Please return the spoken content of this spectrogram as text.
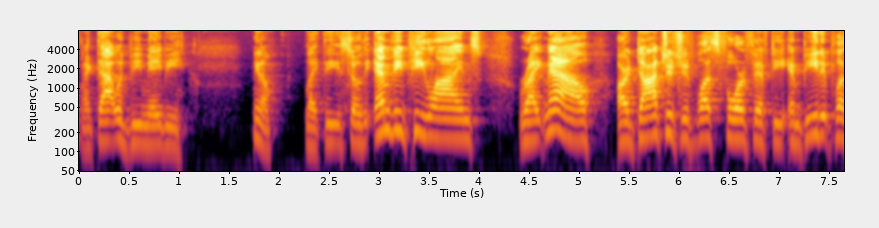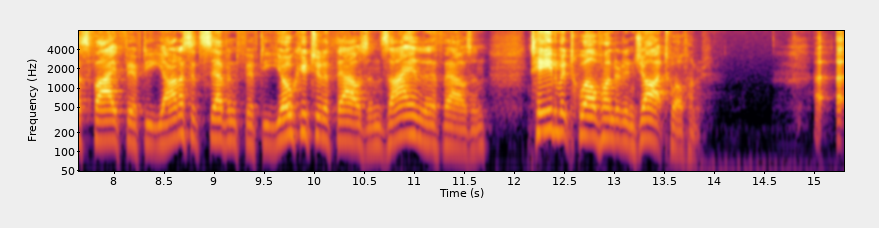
Like that would be maybe, you know, like the so the MVP lines right now are Doncic at plus 450, Embiid at plus 550, Giannis at 750, Jokic at 1,000, Zion at 1,000, Tatum at 1,200, and Ja at 1,200. I,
